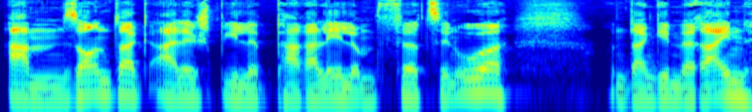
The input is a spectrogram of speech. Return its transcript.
Am Sonntag alle Spiele parallel um 14 Uhr. Und dann gehen wir rein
